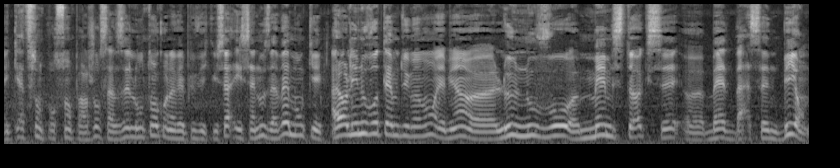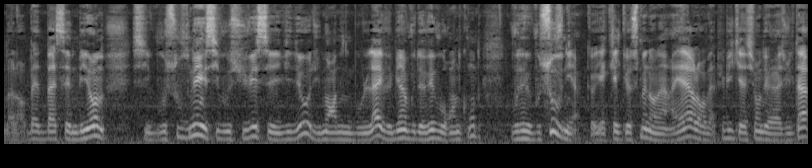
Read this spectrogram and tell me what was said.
400% par jour. Ça faisait longtemps qu'on n'avait plus vécu ça et ça nous avait manqué. Alors les nouveaux thèmes du moment, eh bien le nouveau même stock, c'est Bed Bath Beyond. Alors Bed Bath Beyond, si vous vous souvenez, si vous suivez ces vidéos du Morning Bull Live, eh bien vous devez vous rendre compte, vous devez vous souvenir qu'il y a quelques semaines en arrière, lors de la publication des résultats,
